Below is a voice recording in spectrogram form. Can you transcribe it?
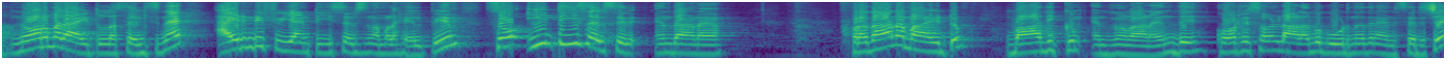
അബ്നോർമൽ ആയിട്ടുള്ള സെൽസിനെ ഐഡന്റിഫൈ ചെയ്യാൻ ടി സെൽസ് നമ്മളെ ഹെൽപ്പ് ചെയ്യും. സോ ഈ ടി സെൽസ് എന്താണ്? പ്രധാനമായിട്ടും ബാധിക്കും എന്നുള്ളതാണ് എന്ത്? കോർട്ടിസോളിന്റെ അളവ് കൂടുന്നതിനനുസരിച്ച്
